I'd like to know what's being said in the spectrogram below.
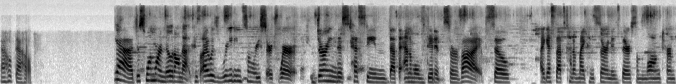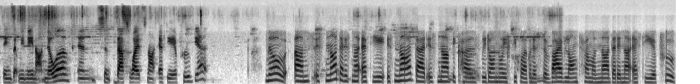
I hope that helps. Yeah, just one more note on that because I was reading some research where during this testing that the animals didn't survive. So I guess that's kind of my concern is there some long-term things that we may not know of and since that's why it's not FDA approved yet? No, um, it's not that it's not FDA. It's not that it's not because we don't know if people are going to survive long term or not that it's not FDA approved.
